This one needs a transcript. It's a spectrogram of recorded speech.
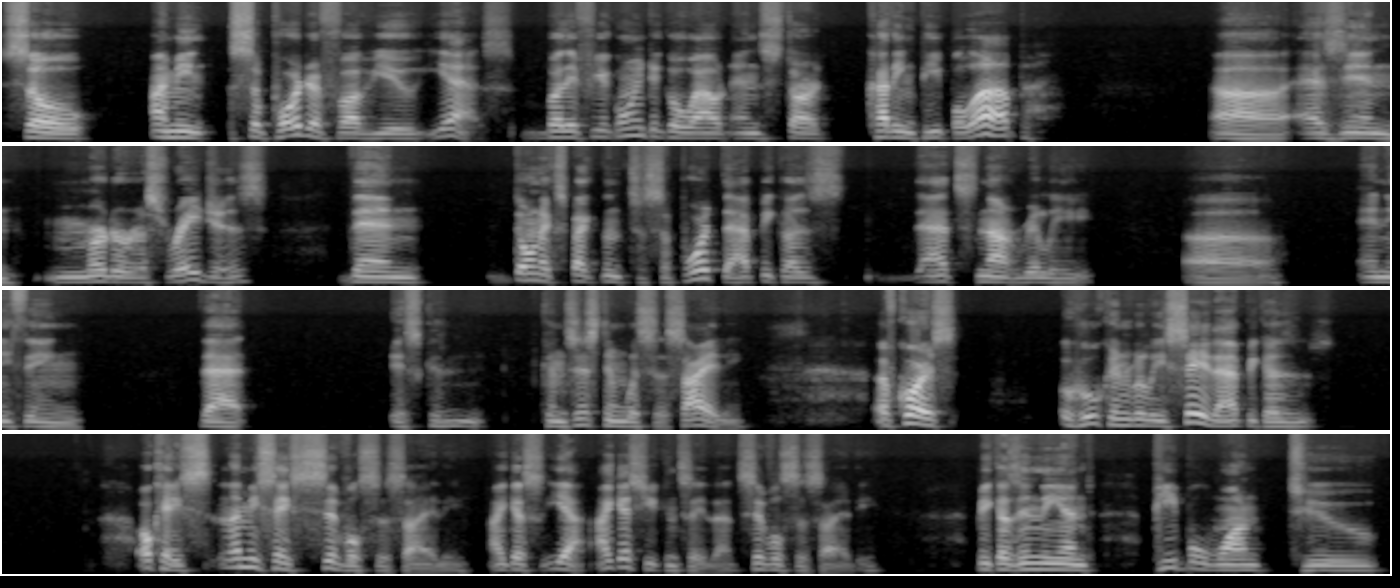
So I mean, supportive of you, yes. But if you're going to go out and start cutting people up, uh, as in murderous rages, then don't expect them to support that because that's not really uh, anything that is con- consistent with society. Of course, who can really say that because okay let me say civil society. I guess yeah i guess you can say that civil society. Because in the end people want to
